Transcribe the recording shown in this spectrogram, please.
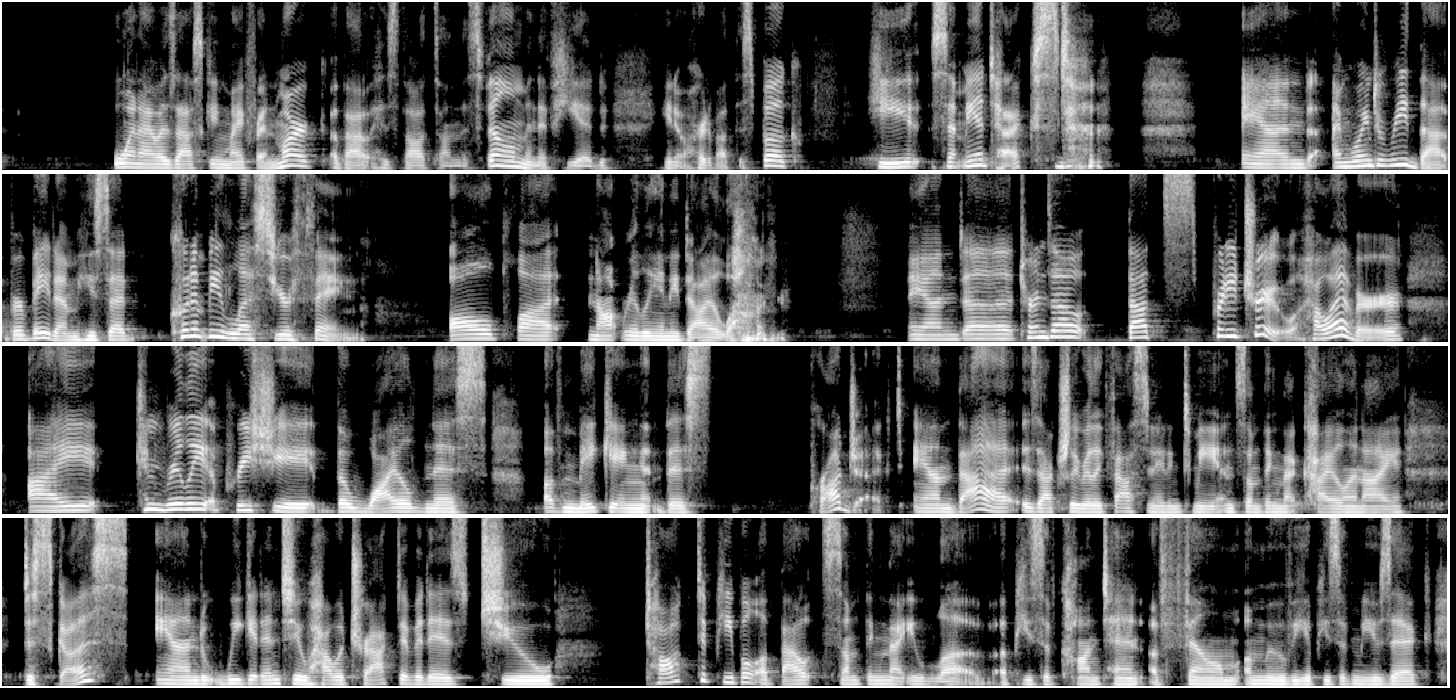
when I was asking my friend Mark about his thoughts on this film and if he had, you know, heard about this book, he sent me a text. and I'm going to read that verbatim. He said, "Couldn't be less your thing. All plot, not really any dialogue." and uh, turns out that's pretty true. However, I can really appreciate the wildness of making this project. And that is actually really fascinating to me and something that Kyle and I discuss. And we get into how attractive it is to talk to people about something that you love a piece of content, a film, a movie, a piece of music,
